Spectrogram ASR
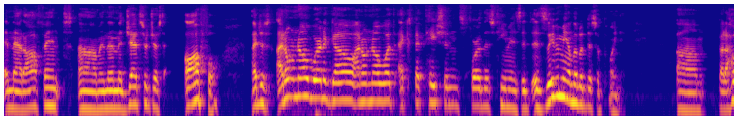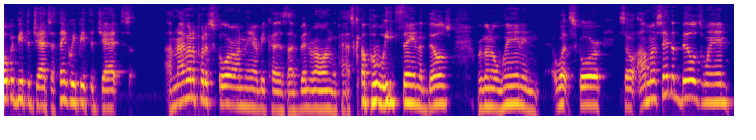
in that offense. Um, and then the Jets are just awful. I just I don't know where to go. I don't know what expectations for this team is. It, it's leaving me a little disappointed. Um, but I hope we beat the Jets. I think we beat the Jets. I'm not going to put a score on there because I've been wrong the past couple weeks saying the Bills were going to win and what score. So I'm going to say the Bills win,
